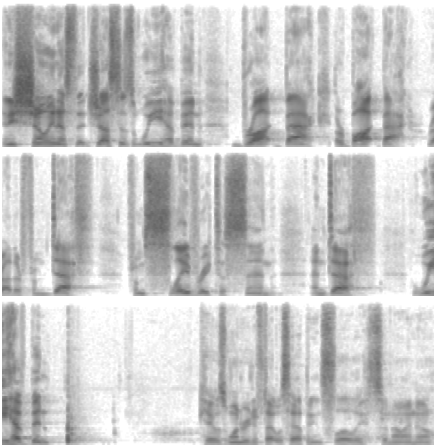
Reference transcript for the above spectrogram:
And he's showing us that just as we have been brought back, or bought back rather, from death, from slavery to sin and death, we have been. Okay, I was wondering if that was happening slowly, so now I know.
